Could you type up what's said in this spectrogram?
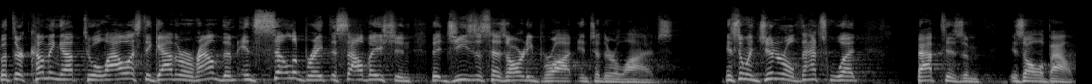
but they're coming up to allow us to gather around them and celebrate the salvation that Jesus has already brought into their lives. And so, in general, that's what baptism is all about.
